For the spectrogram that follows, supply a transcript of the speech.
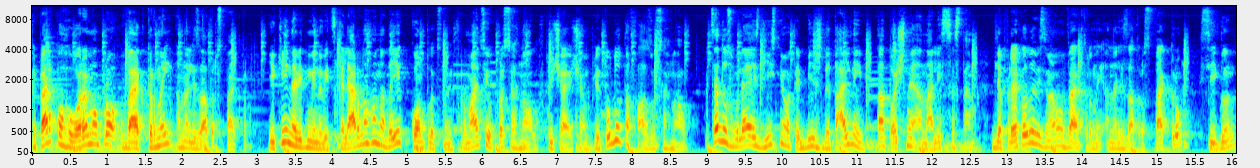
Тепер поговоримо про векторний аналізатор спектру, який, на відміну від скалярного, надає комплексну інформацію про сигнал, включаючи амплітуду та фазу сигналу. Це дозволяє здійснювати більш детальний та точний аналіз систем. Для прикладу візьмемо векторний аналізатор спектру Siglent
